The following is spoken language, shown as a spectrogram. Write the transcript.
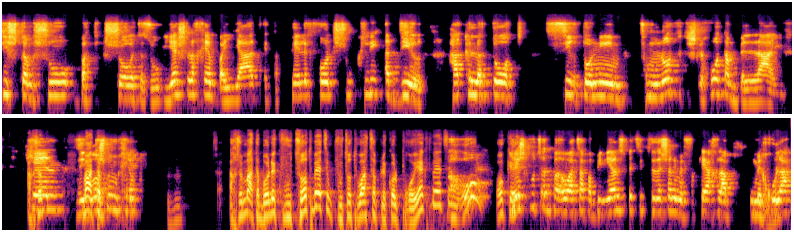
תשתמשו בתקשורת הזו. יש לכם ביד את הפלאפון שהוא כלי אדיר, הקלטות, סרטונים, תמונות, ותשלחו אותם בלייב. עכשיו, כן, זה ידרוש אתה- מכם, עכשיו מה, אתה בונה קבוצות בעצם? קבוצות וואטסאפ לכל פרויקט בעצם? ברור, אוקיי. יש קבוצת בוואטסאפ, הבניין הספציפי הזה שאני מפקח עליו, הוא מחולק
